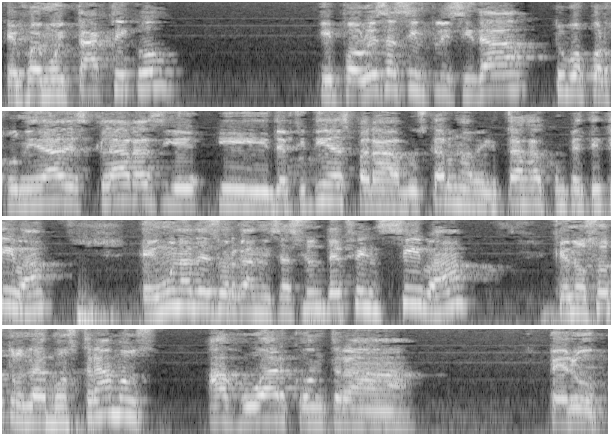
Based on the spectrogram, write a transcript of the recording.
que fue muy táctico y por esa simplicidad tuvo oportunidades claras y, y definidas para buscar una ventaja competitiva en una desorganización defensiva que nosotros la mostramos a jugar contra Perú.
